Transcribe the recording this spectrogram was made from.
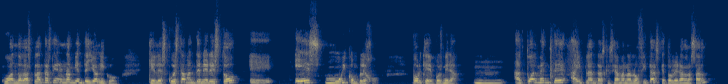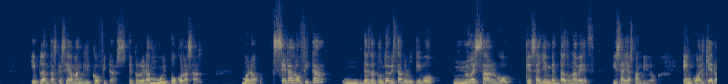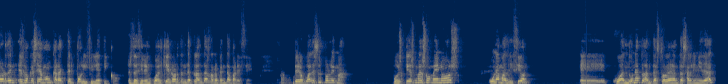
Cuando las plantas tienen un ambiente iónico que les cuesta mantener esto, eh, es muy complejo. ¿Por qué? Pues mira, mm, actualmente hay plantas que se llaman alófitas que toleran la sal y plantas que se llaman glicófitas, que toleran muy poco la sal. Bueno, ser alófita, mm, desde el punto de vista evolutivo, no es algo que se haya inventado una vez y se haya expandido. En cualquier orden es lo que se llama un carácter polifilético, es decir, en cualquier orden de plantas de repente aparece. Pero ¿cuál es el problema? Pues que es más o menos una maldición. Eh, cuando una planta es tolerante a salinidad,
